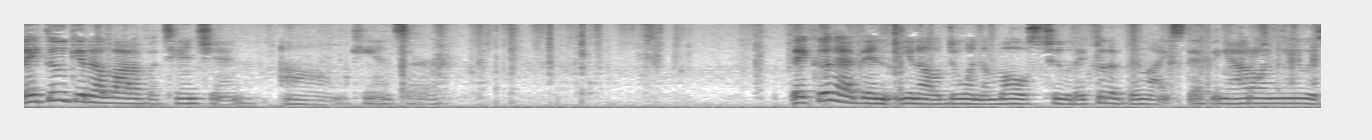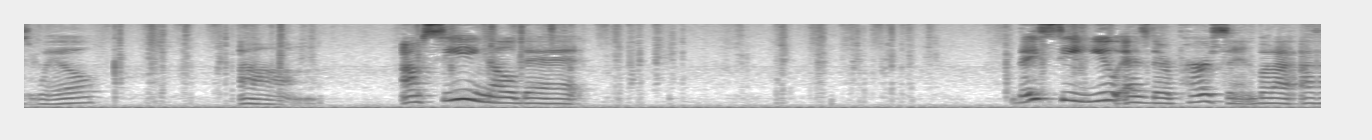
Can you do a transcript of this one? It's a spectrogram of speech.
they do get a lot of attention um cancer they could have been, you know, doing the most too. They could have been like stepping out on you as well. Um, I'm seeing though that they see you as their person, but I, I,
